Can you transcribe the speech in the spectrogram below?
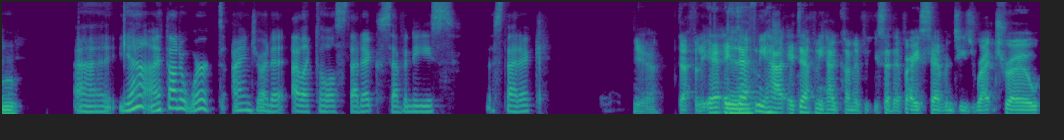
Mm. uh yeah i thought it worked i enjoyed it i liked the whole aesthetic 70s aesthetic Yeah, definitely. It, it Yeah. definitely had. It definitely had kind of, like you said, a very seventies retro,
